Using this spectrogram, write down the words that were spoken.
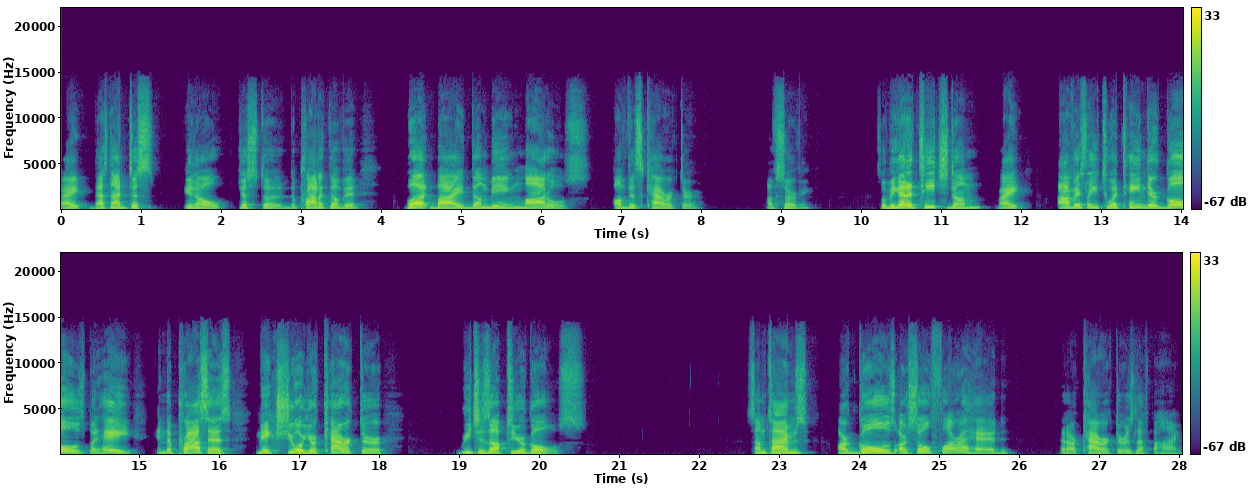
right? That's not just you know just the the product of it, but by them being models of this character of serving. So we got to teach them, right? Obviously to attain their goals, but hey, in the process, make sure your character reaches up to your goals. Sometimes our goals are so far ahead that our character is left behind.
